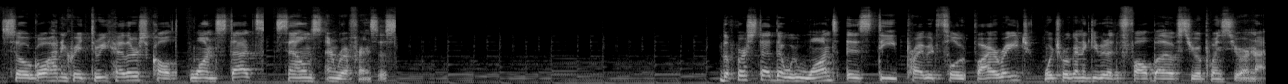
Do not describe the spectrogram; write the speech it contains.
So go ahead and create three headers called one stats, sounds, and references. The first stat that we want is the private float fire rate, which we're going to give it a default value of 0.09.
